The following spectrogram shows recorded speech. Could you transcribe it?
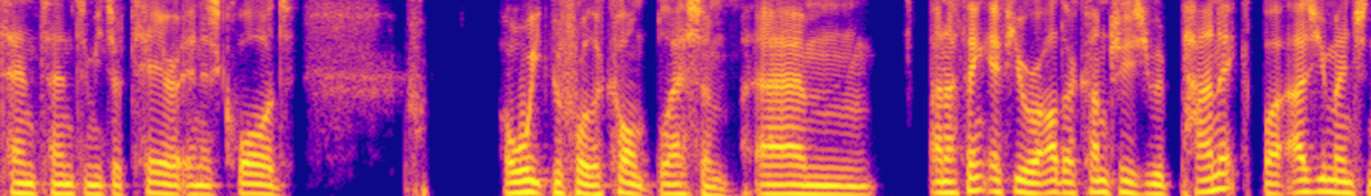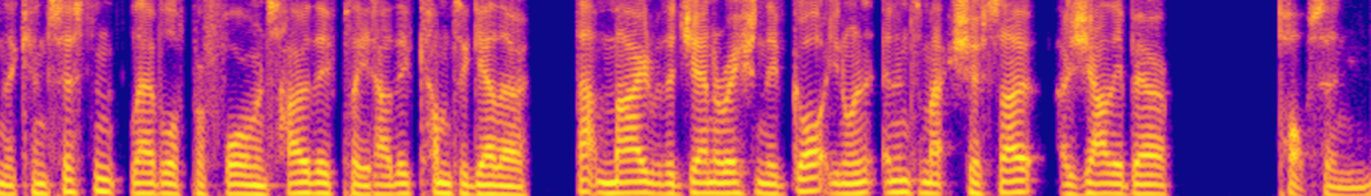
10 centimeter tear in his quad a week before the comp, bless him. Um, and I think if you were other countries, you would panic. But as you mentioned, the consistent level of performance, how they've played, how they've come together, that married with the generation they've got, you know, an Ntamack shifts out, a Jalibert pops in.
